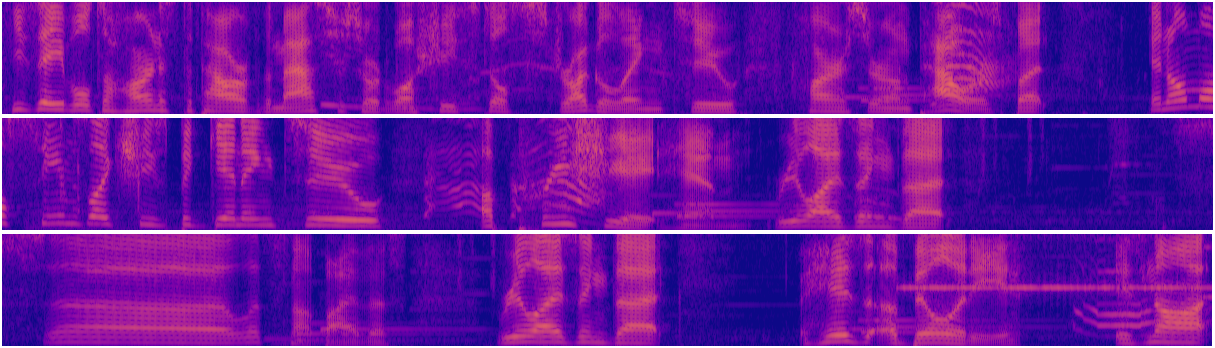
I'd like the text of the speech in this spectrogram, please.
he's able to harness the power of the master sword while she's still struggling to harness her own powers but it almost seems like she's beginning to appreciate him realizing that let's, uh, let's not buy this. Realizing that his ability is not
